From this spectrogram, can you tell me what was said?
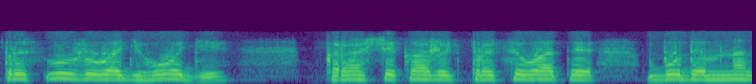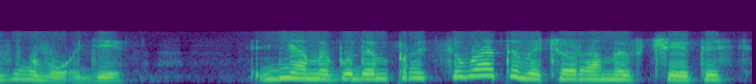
прислужувать годі. Краще кажуть, працювати будем на заводі. Днями будем працювати, вечорами вчитись,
